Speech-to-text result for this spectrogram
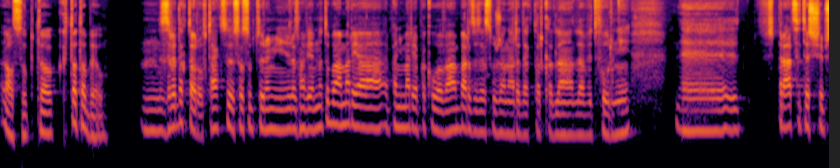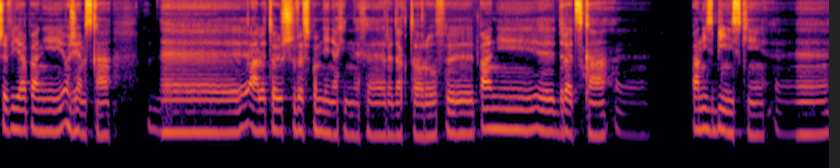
osób, to kto to był? Mm, z redaktorów, tak? Z osób, z którymi rozmawiałem. No to była Maria, pani Maria Pakułowa, bardzo zasłużona redaktorka dla, dla wytwórni. E, w pracy też się przewija pani Oziemska, e, ale to już we wspomnieniach innych redaktorów. Pani Drecka, pan Izbiński. E,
